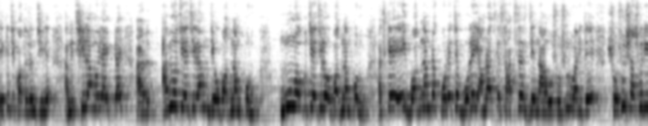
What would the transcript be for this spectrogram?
দেখেছি কতজন ছিলে। আমি ছিলাম ওই লাইফটায় আর আমিও চেয়েছিলাম যে ও বদনাম করুক। মুনও চেয়েছিল ও বদনাম করুক। আজকে এই বদনামটা করেছে বলেই আমরা আজকে সাকসেস যে না, ও শ্বশুর বাড়িতে শ্বশুর শাশুড়ি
